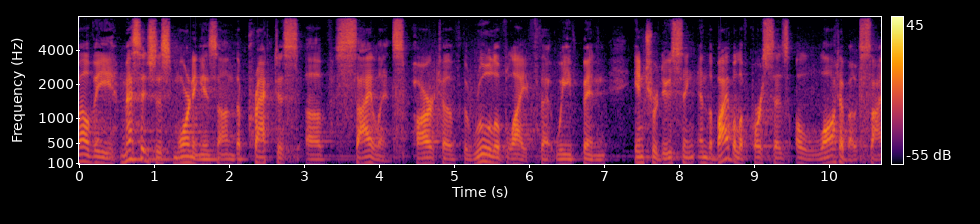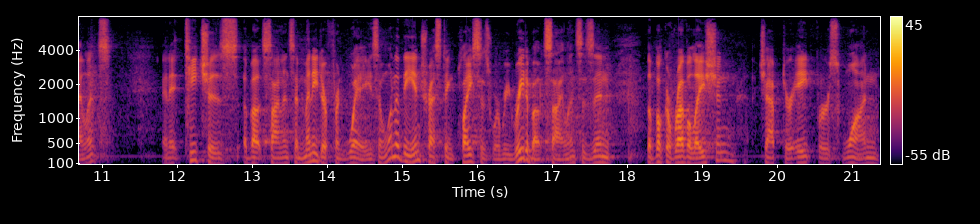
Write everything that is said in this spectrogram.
Well, the message this morning is on the practice of silence, part of the rule of life that we've been introducing. And the Bible, of course, says a lot about silence, and it teaches about silence in many different ways. And one of the interesting places where we read about silence is in the book of Revelation, chapter 8, verse 1.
